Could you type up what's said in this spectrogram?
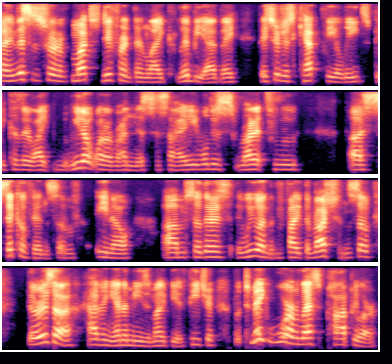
I mean, this is sort of much different than like Libya. They they sort of just kept the elites because they're like, we don't want to run this society. We'll just run it through uh, sycophants of, you know. Um, so there's we want to fight the Russians. So there is a having enemies might be a feature, but to make war less popular,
